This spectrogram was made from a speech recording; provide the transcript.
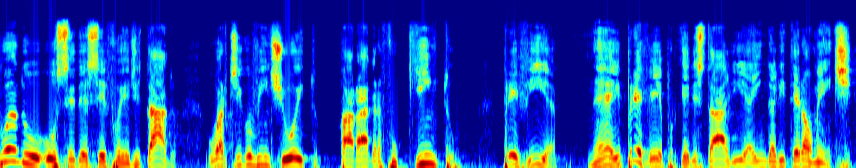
Quando o CDC foi editado, o artigo 28, parágrafo 5 previa, né, e prevê, porque ele está ali ainda literalmente,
